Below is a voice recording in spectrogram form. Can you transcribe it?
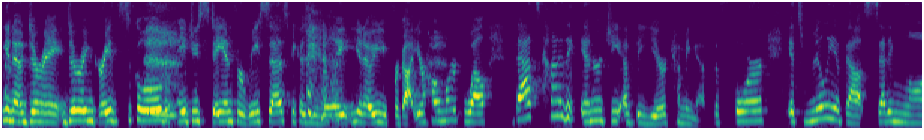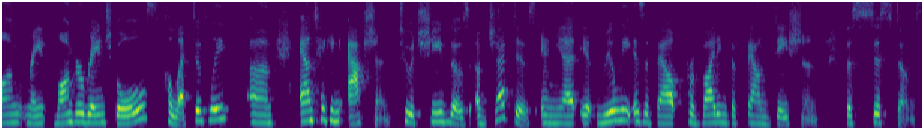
you know during during grade school that made you stay in for recess because you really you know you forgot your homework well that's kind of the energy of the year coming up the four it's really about setting long range longer range goals collectively um, and taking action to achieve those objectives. And yet, it really is about providing the foundation, the systems,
